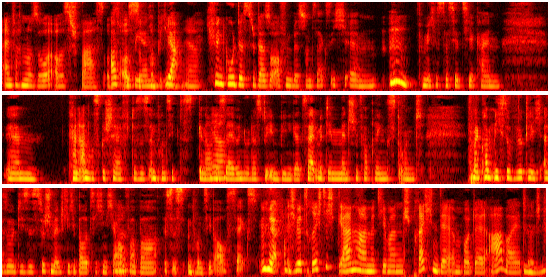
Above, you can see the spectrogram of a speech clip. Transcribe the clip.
einfach nur so aus Spaß, um es auszuprobieren. Ja. ja. Ich finde gut, dass du da so offen bist und sagst, ich, ähm, für mich ist das jetzt hier kein, ähm, kein anderes Geschäft. Das ist im Prinzip das, genau Ja. dasselbe, nur dass du eben weniger Zeit mit dem Menschen verbringst und man kommt nicht so wirklich, also dieses Zwischenmenschliche baut sich nicht auf, aber es ist im Prinzip auch Sex. Ja. Ich würde richtig gern mal mit jemandem sprechen, der im Bordell arbeitet. Mhm.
